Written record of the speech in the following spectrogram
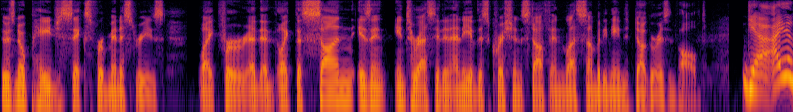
there's no page six for ministries. Like for like the Sun isn't interested in any of this Christian stuff unless somebody named Duggar is involved. Yeah, I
